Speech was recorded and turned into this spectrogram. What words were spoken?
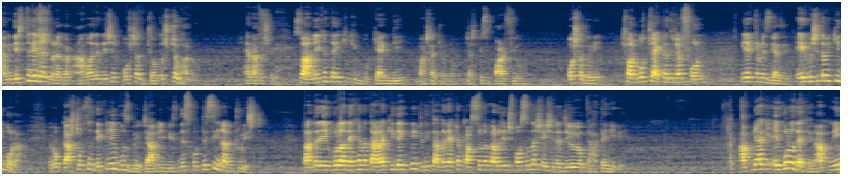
আমি দেশ থেকে আসব না কারণ আমাদের দেশের পোশাক যথেষ্ট ভালো। সো আমি এখান থেকে কি কিনবো? ক্যান্ডি বাসার জন্য জাস্ট কিছু পারফিউম প্রসাধনী সর্বোচ্চ একটা দুটা ফোন ইলেকট্রনিক্স গ্যাজেট এর বেশি তো আমি কিনবো না। এবং কাস্টমার দেখলেই বুঝবে যে আমি বিজনেস করতেছি না আমি টুরিস্ট তাদের এইগুলা দেখে না তারা কি দেখবে? যদি তাদের একটা পার্সোনাল কারও জিনিস পছন্দ হয় সে সেটা যেভাবে হাতে নিবে। আপনি আগে এগুলো দেখেন। আপনি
